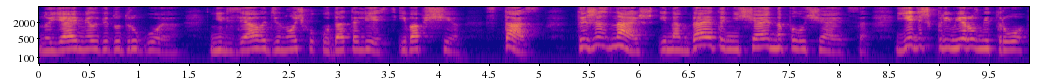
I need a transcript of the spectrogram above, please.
Но я имел в виду другое. Нельзя в одиночку куда-то лезть. И вообще, Стас, ты же знаешь, иногда это нечаянно получается. Едешь, к примеру, в метро,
